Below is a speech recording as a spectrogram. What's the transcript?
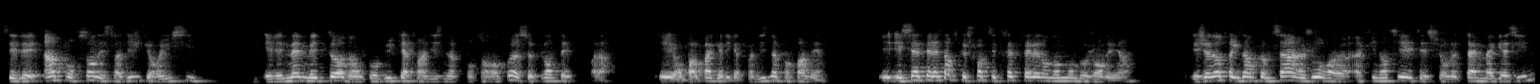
c'est les 1% des stratégies qui ont réussi. Et les mêmes méthodes ont conduit 99% d'entre eux à se planter. Voilà. Et on ne parle pas a des 99, on parle bien. Et, et c'est intéressant parce que je crois que c'est très très dans le monde d'aujourd'hui. Hein. Et j'ai un autre exemple comme ça. Un jour, un financier était sur le Time Magazine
